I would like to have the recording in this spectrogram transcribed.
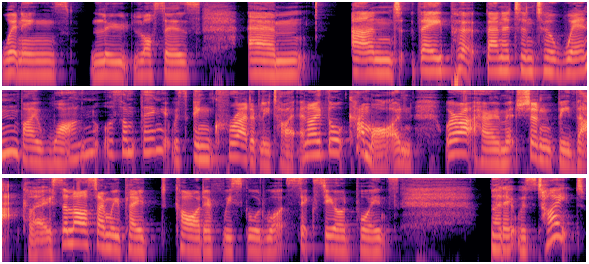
winnings, lo- losses. Um, and they put Benetton to win by one or something. It was incredibly tight. And I thought, come on, we're at home. It shouldn't be that close. The last time we played Cardiff, we scored what, 60 odd points, but it was tight.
